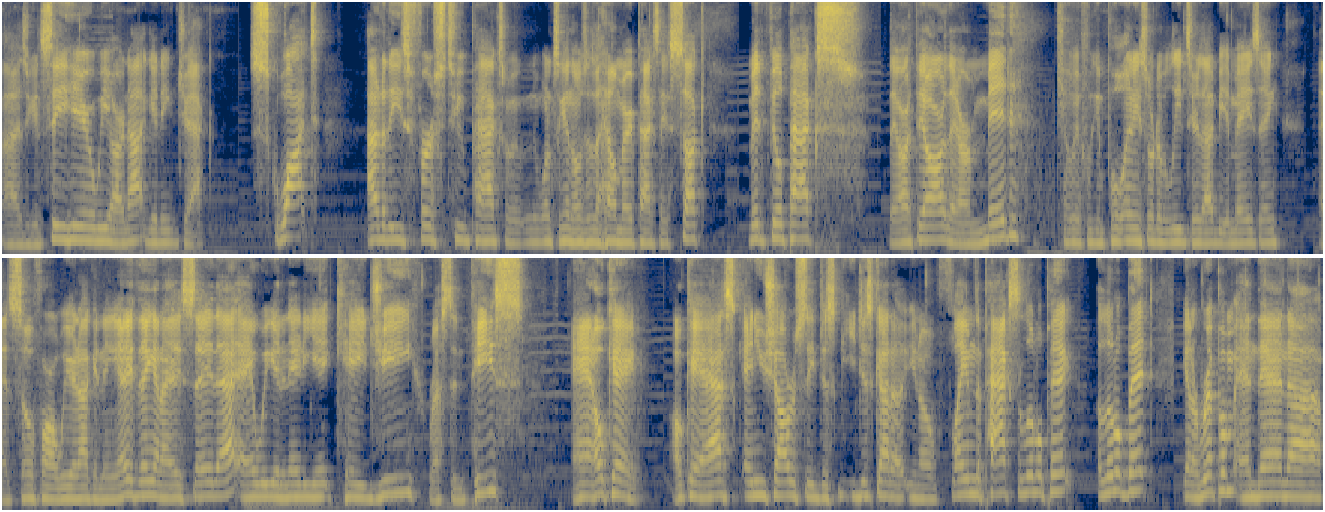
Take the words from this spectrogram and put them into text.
As you can see here, we are not getting jack squat out of these first two packs. Once again, those are the Hail Mary packs. They suck. Midfield packs, they are they are. They are mid. If we can pull any sort of elites here, that'd be amazing. And so far, we are not getting anything. And I say that, and we get an 88 kg. Rest in peace. And okay, Okay, ask and you shall receive. Just you just gotta you know flame the packs a little bit, a little bit. You gotta rip them, and then uh,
